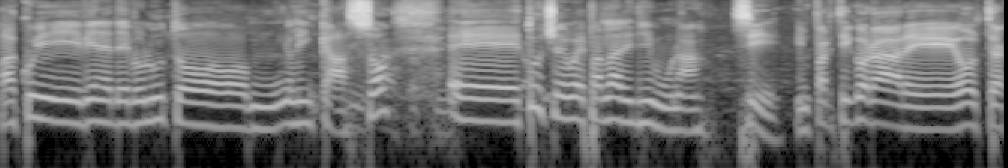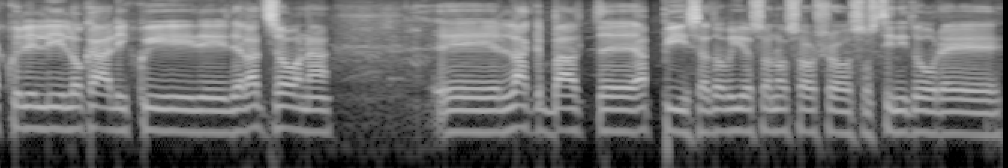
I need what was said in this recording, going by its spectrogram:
a cui viene devoluto mh, l'incasso. E tu ce ne vuoi parlare di una? Sì, in particolare oltre a quelli lì locali qui de- della zona, eh, l'Agbalt a Pisa dove io sono socio sostenitore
